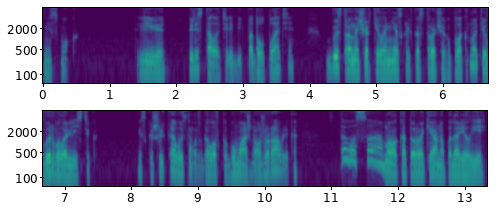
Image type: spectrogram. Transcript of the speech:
не смог. Ливи перестала теребить подол платья, быстро начертила несколько строчек в блокноте, вырвала листик. Из кошелька высунулась головка бумажного журавлика, того самого, которого Киану подарил ей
